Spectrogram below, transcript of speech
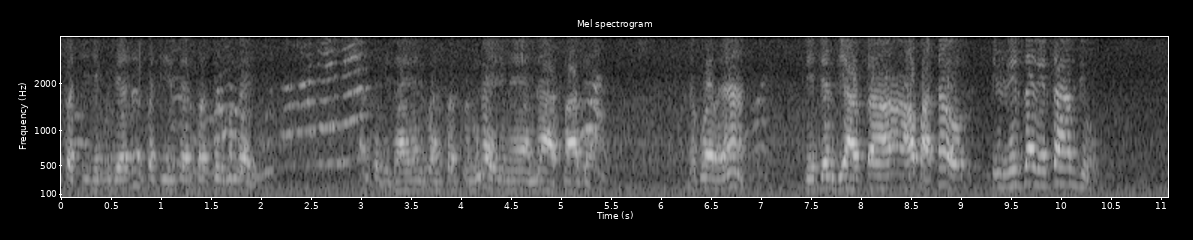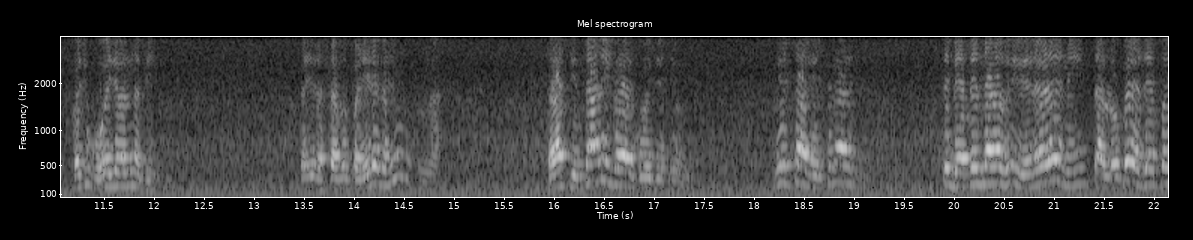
પચીસ એક રૂપિયા હતા ને પચીસ રૂપિયા પચીસ મંગાવી. અને પછી ભાઈ પાસે મંગાવી મેં એમને હાથમાં આપ્યા. કહું હવે સ્ટેશનથી આવતા આ પાછા તે વેરતા વેરતા આવજો. કશું કોઈ જવાનું નથી. કઈ રસ્તા પર પડી રહે કશું? તારા ચિંતા નહીં કરે કોઈ જશે એવું. વેચતા વેચતા તે બે ત્રણ દાડા સુધી વેરડે નહીં. તાર લોકો હશે પર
